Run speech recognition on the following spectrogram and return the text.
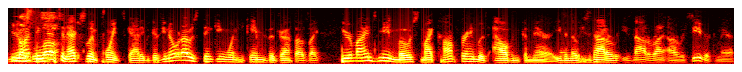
You know, I must think love- that's an excellent point, Scotty, because you know what I was thinking when he came to the draft? I was like, he reminds me most. My comp for him was Alvin Kamara, even though he's not a he's not a, ri- a receiver, Kamara.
